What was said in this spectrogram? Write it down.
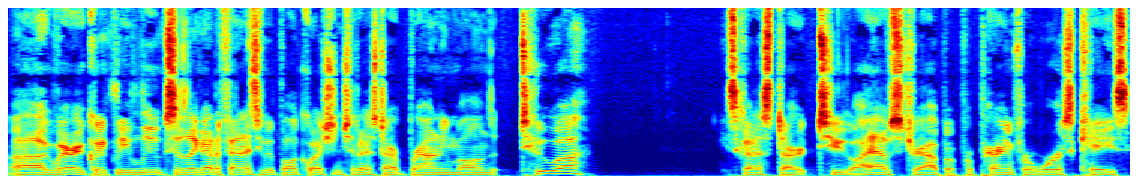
Uh, very quickly, Luke says, I got a fantasy football question. Should I start Browning Mullens? Tua, he's got to start two. I have Stroud, but preparing for worst case,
